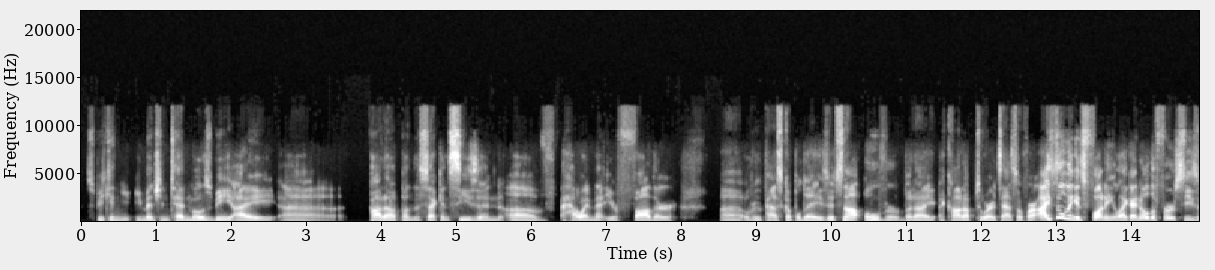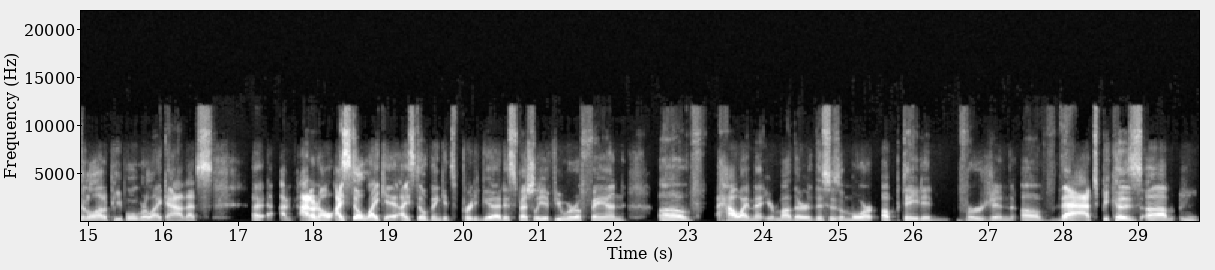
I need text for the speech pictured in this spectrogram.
speaking you mentioned Ted Mosby. I uh caught up on the second season of How I Met Your Father uh over the past couple days. It's not over, but I I caught up to where it's at so far. I still think it's funny. Like I know the first season a lot of people were like, "Ah, that's I, I I don't know. I still like it. I still think it's pretty good, especially if you were a fan of How I Met Your Mother. This is a more updated version of that because um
